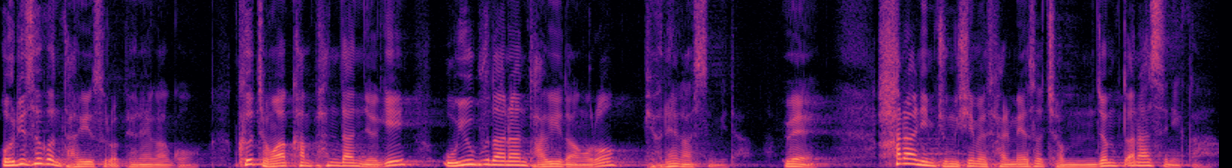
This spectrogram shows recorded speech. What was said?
어리석은 다윗으로 변해가고 그 정확한 판단력이 우유부단한 다윗 왕으로 변해갔습니다. 왜? 하나님 중심의 삶에서 점점 떠났으니까.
